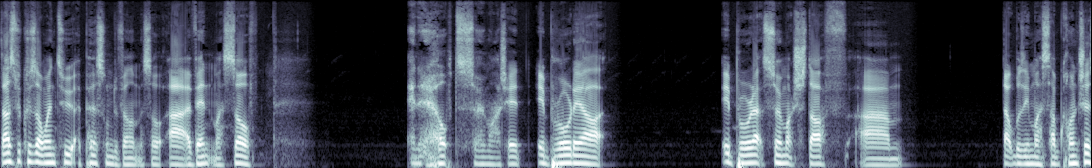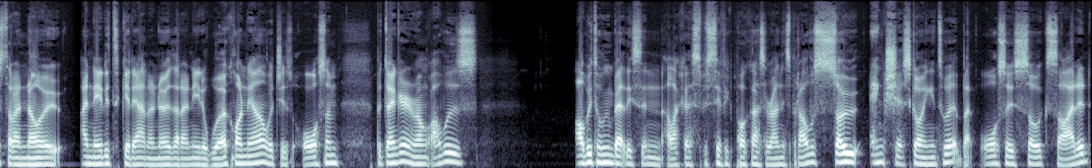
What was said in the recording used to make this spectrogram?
that's because I went to a personal development so, uh, event myself, and it helped so much. It it brought out it brought out so much stuff um, that was in my subconscious that I know I needed to get out, and I know that I need to work on now, which is awesome. But don't get me wrong, I was. I'll be talking about this in uh, like a specific podcast around this, but I was so anxious going into it, but also so excited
